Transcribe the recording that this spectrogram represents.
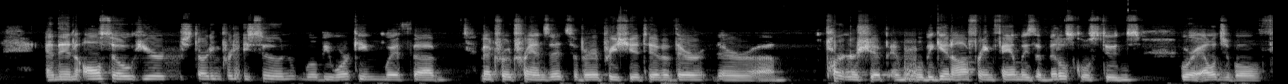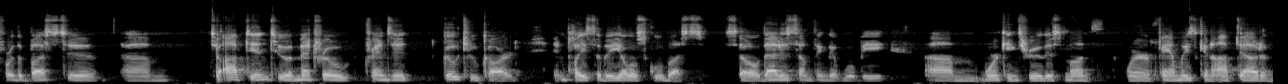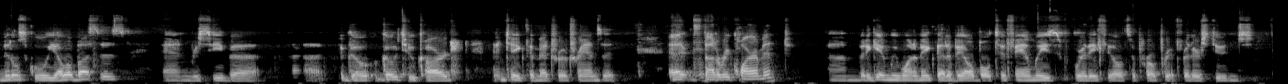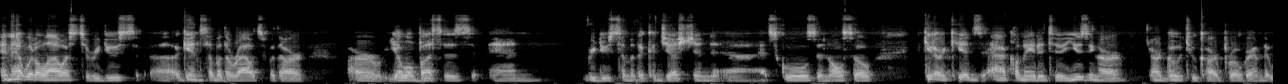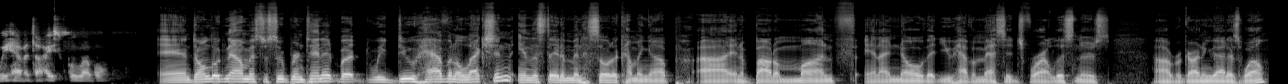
And then also here, starting pretty soon, we'll be working with um, Metro Transit. So very appreciative of their their um, partnership, and we'll begin offering families of middle school students who are eligible for the bus to um, to opt into a Metro Transit Go To card in place of a yellow school bus. So that is something that we'll be um, working through this month, where families can opt out of middle school yellow buses and receive a, a go go to card and take the Metro Transit. It's not a requirement. Um, but again, we want to make that available to families where they feel it's appropriate for their students, and that would allow us to reduce, uh, again, some of the routes with our our yellow buses and reduce some of the congestion uh, at schools, and also get our kids acclimated to using our our go-to card program that we have at the high school level. And don't look now, Mr. Superintendent, but we do have an election in the state of Minnesota coming up uh, in about a month, and I know that you have a message for our listeners uh, regarding that as well?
